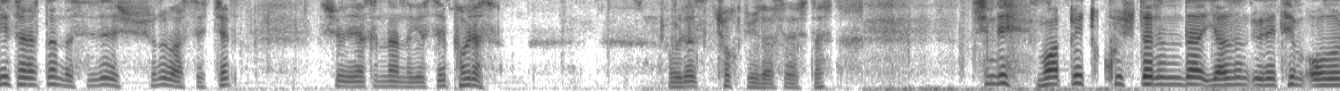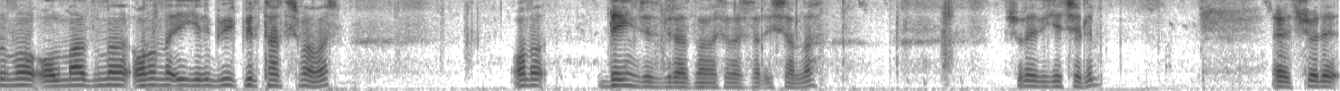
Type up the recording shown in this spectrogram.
bir taraftan da sizlere şunu bahsedeceğim. Şöyle yakından da göstereyim. Poyraz. Poyraz çok büyüdü arkadaşlar. Şimdi muhabbet kuşlarında yazın üretim olur mu olmaz mı onunla ilgili büyük bir tartışma var. Onu değineceğiz birazdan arkadaşlar inşallah. Şuraya bir geçelim. Evet şöyle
